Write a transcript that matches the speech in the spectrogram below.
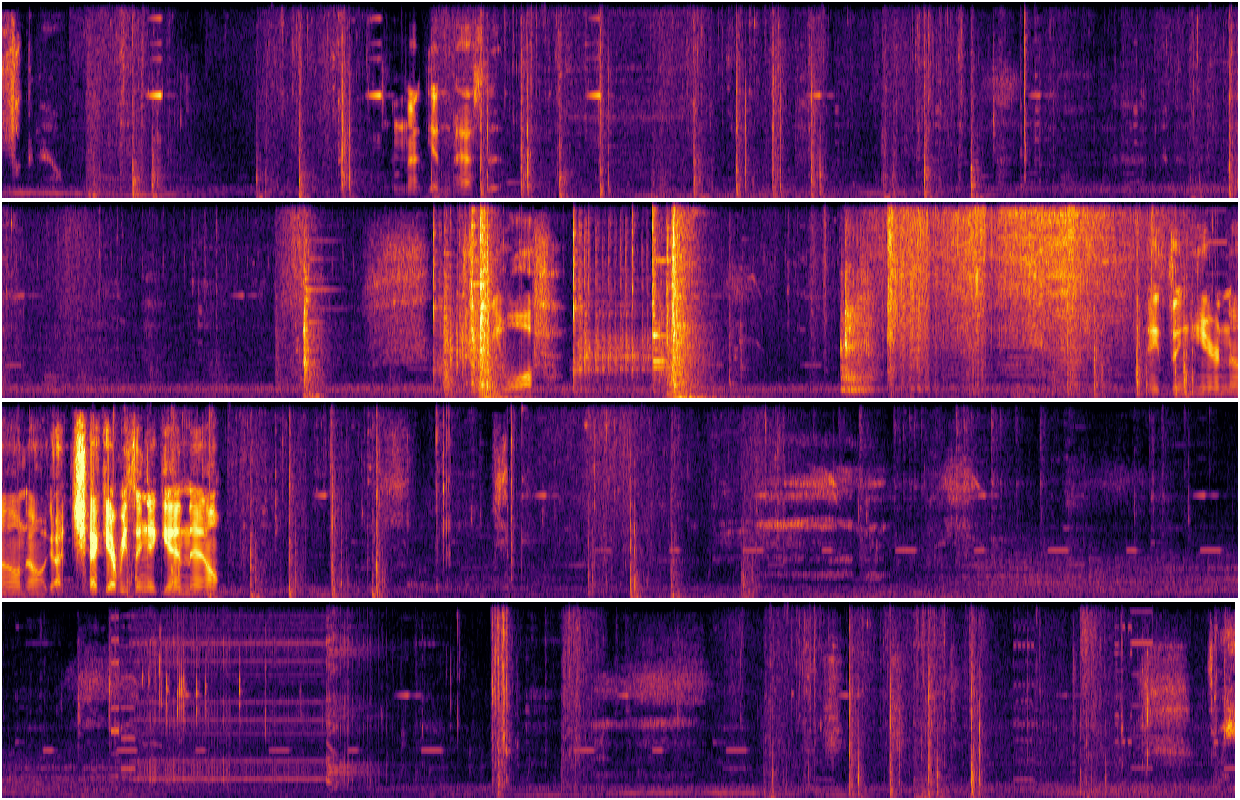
Fucking hell. I'm not getting past it. Turn you off. Anything here? No, no. I gotta check everything again now.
